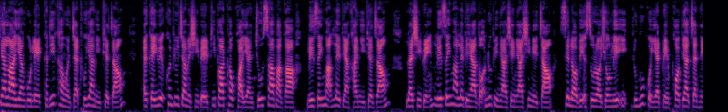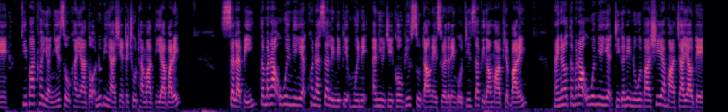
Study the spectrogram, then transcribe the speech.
ပြန်လာရန်ကိုလည်းကတိခံဝန်ချက်ထိုးရမည်ဖြစ်ကြောင်းအကယ်၍ခွင့်ပြုချက်မရှိဘဲပြည်ပထွက်ခွာရန်စ조사ပါကလေစိမ့်မှလှည့်ပြန်ခိုင်းမည်ဖြစ်ကြောင်းလက်ရှိတွင်လေစိမ့်မှလှည့်ပြန်ရသောအမှုပညာရှင်များရှိနေကြောင်းစစ်လော်ဘီအစိုးရယုံလေး၏လူမှုကွန်ရက်တွင်ဖော်ပြချက်နှင့်ပြည်ပထွက်ရန်ညှင်းဆိုခံရသောအမှုပညာရှင်တချို့ထံမှသိရပါသည်ဆက်လက်ပြီးသမရဦးဝင်းမြင့်ရဲ့84နှစ်ပြည့်မွေးနေ့ NUG ဂုံပြုစုတောင်းနေဆိုတဲ့တဲ့ရင်ကိုတင်ဆက်ပေးသွားမှာဖြစ်ပါတယ်။နိုင်ငံတော်သမရဦးဝင်းမြင့်ရဲ့ဒီကနေ့နိုဝင်ဘာ10ရက်မှာကြာရောက်တဲ့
